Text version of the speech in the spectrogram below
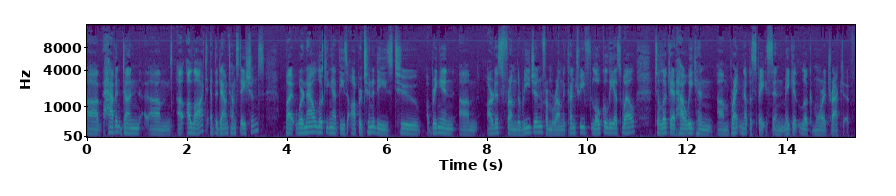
uh, haven't done um, a, a, lot at the downtown stations, but we're now looking at these opportunities to bring in um, artists from the region, from around the country, locally as well, to look at how we can um, brighten up a space and make it look more attractive.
